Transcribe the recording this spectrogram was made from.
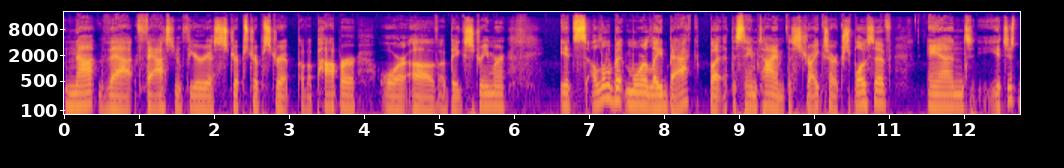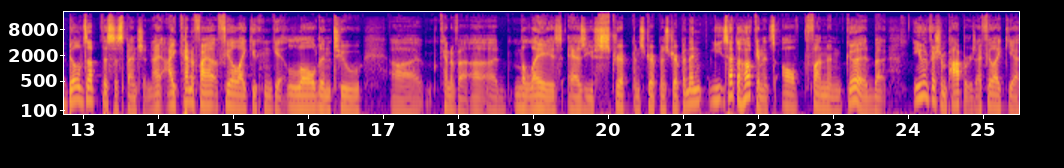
not that fast and furious strip, strip, strip of a popper or of a big streamer. It's a little bit more laid back, but at the same time, the strikes are explosive and it just builds up the suspension. I, I kind of feel like you can get lulled into uh, kind of a, a, malaise as you strip and strip and strip, and then you set the hook and it's all fun and good. But even fishing poppers, I feel like you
